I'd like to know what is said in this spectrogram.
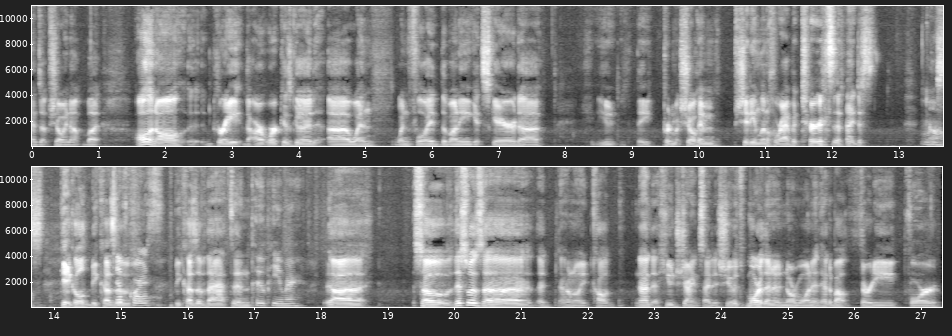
ends up showing up. But all in all, great. The artwork is good. Uh, when when Floyd the bunny gets scared, uh, you they pretty much show him shitting little rabbit turds, and I just Oh, giggled because of of course, because of that and poop humor. uh so this was a, a i don't know you'd call it not a huge giant side issue. It's more than a normal one. It had about 34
